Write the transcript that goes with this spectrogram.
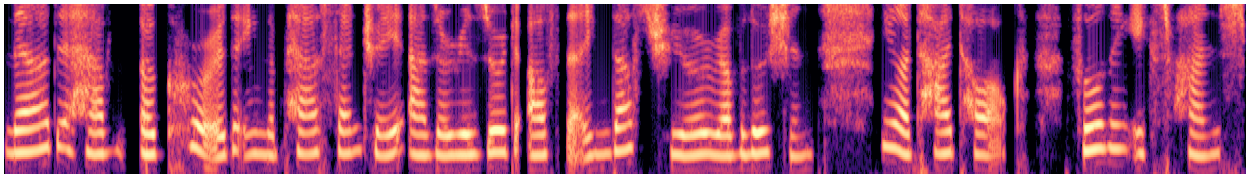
that have occurred in the past century as a result of the Industrial Revolution. In a TED talk, Flynn explains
